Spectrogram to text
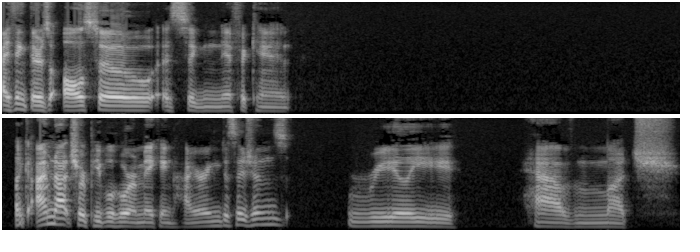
I think there's also a significant like I'm not sure people who are making hiring decisions really have much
